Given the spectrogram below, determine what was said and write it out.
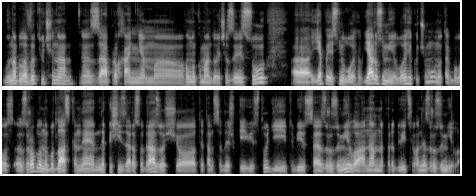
вона була виключена е, за проханням е, головнокомандувача ЗСУ. Е, Я поясню логіку. Я розумію логіку, чому воно так було зроблено. Будь ласка, не, не пишіть зараз одразу, що ти там сидиш в Києві в студії, і тобі все зрозуміло, а нам на передовій цього не зрозуміло.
